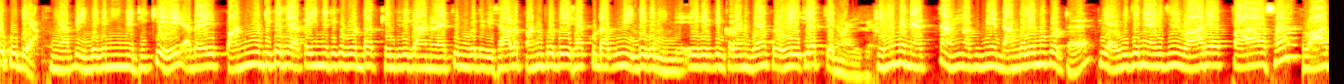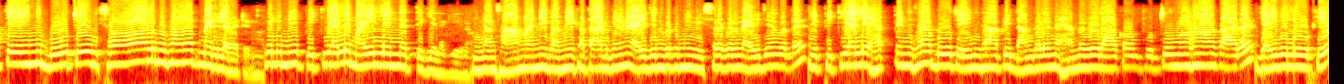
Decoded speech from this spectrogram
ලොකු දෙයක්. මේ අපි ඉඳගෙන ඉන්න ටිකේ හැබැයි පණුව ටිකට යට ඉන්න ටික පොඩ්ඩක් කෙඳිරි ගන්නවා ඇති. මොකද විශාල පණු ප්‍රදේශයක් උඩ අපි මේ ඉඳගෙන ඉන්නේ. ඒක ඉතින් කරන්න දෙයක් කොහේ හිටියත් වෙනවා ඒක. එහෙම නැත්නම් අපි මේ දඟලනකොට අපි ඇවිදින ඇවිදින වාරයක් පාසා වාතයේ ඉන්න භූතයේ විශාල ප්‍රමාණයක් මැරිලා වැටෙනවා. ඒකල මේ පිටියල්ලේ මයිල් එන්නේ නැත්තේ කියලා කියනවා. නිකන් සාමාන්‍ය ගමේ කතාවට කියනවා ඇවිදිනකොට මේ විශ්සර කරන ඇවිදිනකොට මේ පිටියල්ලේ හැප්පෙන නිසා භූතය ඒ නිසා අපි දඟලන හැම වෙලාවකම පුදුමාකාර ජෛව ලෝකේ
